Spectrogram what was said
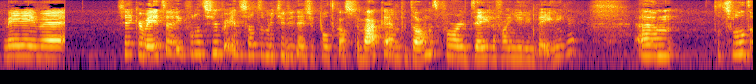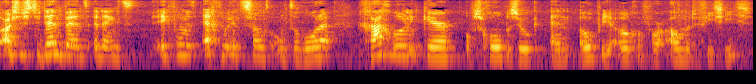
meenemen. Zeker weten. Ik vond het super interessant om met jullie deze podcast te maken. En bedankt voor het delen van jullie meningen. Um, tot slot, als je student bent en denkt... ik vond het echt heel interessant om te horen... ga gewoon een keer op schoolbezoek en open je ogen voor andere visies.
